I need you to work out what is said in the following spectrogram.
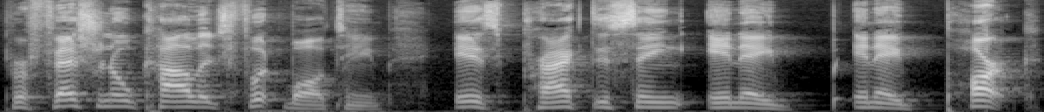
Professional college football team is practicing in a in a park,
